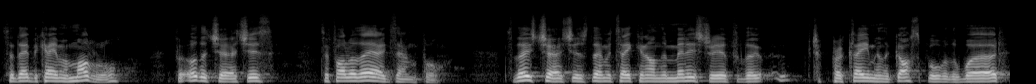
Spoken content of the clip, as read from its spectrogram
So they became a model for other churches to follow their example. So those churches then were taking on the ministry of the, proclaiming the gospel with the word,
